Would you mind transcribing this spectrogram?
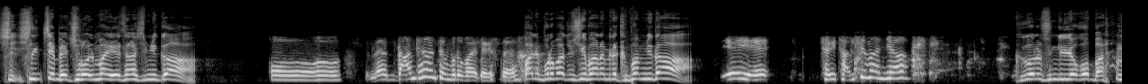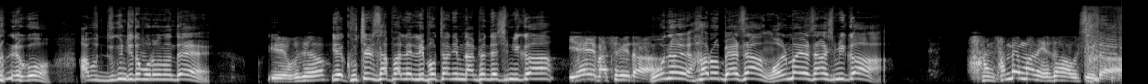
시- 실제 매출 얼마 예상하십니까? 어, 나- 남편한테 물어봐야 되겠어요. 빨리 물어봐 주시기 바랍니다. 급합니다. 예, 예. 저기 잠시만요. 그거를 숨기려고 말 안 하려고 아무 누군지도 모르는데 예, 여보세요? 예 9748님 리포터님 남편 되십니까? 예, 맞습니다. 오늘 하루 매상 얼마 예상하십니까? 한 300만 원 예상하고 있습니다.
